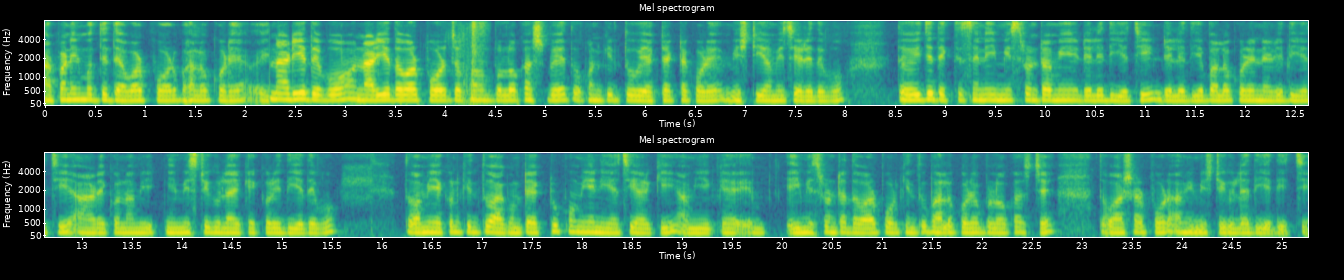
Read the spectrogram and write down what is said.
আর পানির মধ্যে দেওয়ার পর ভালো করে নাড়িয়ে দেব। নাড়িয়ে দেওয়ার পর যখন ব্লক আসবে তখন কিন্তু একটা একটা করে মিষ্টি আমি ছেড়ে দেব। তো এই যে দেখতেছেন, এই মিশ্রণটা আমি ডেলে দিয়েছি। ডেলে দিয়ে ভালো করে নেড়ে দিয়েছি। আর এখন আমি মিষ্টিগুলো এক এক করে দিয়ে দেব। তো আমি এখন কিন্তু আগুনটা একটু কমিয়ে নিয়েছি আর কি। আমি এই মিশ্রণটা দেওয়ার পর কিন্তু ভালো করে ব্লক আসছে। তো আসার পর আমি মিষ্টিগুলো দিয়ে দিচ্ছি।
